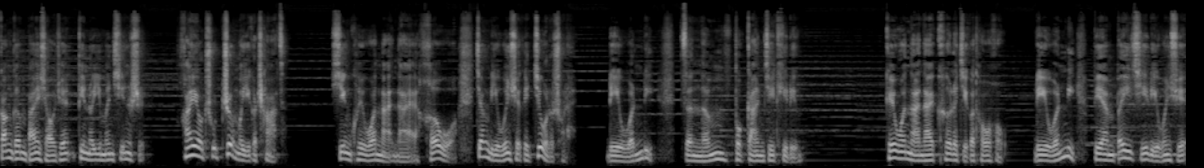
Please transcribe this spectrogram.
刚跟白小娟定了一门亲事。还要出这么一个岔子，幸亏我奶奶和我将李文学给救了出来，李文丽怎能不感激涕零？给我奶奶磕了几个头后，李文丽便背起李文学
